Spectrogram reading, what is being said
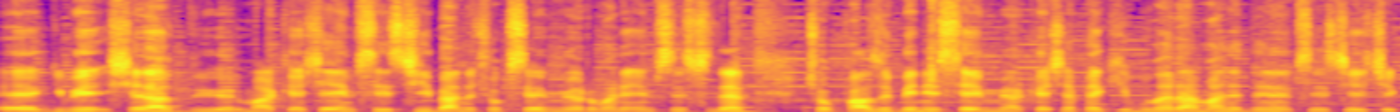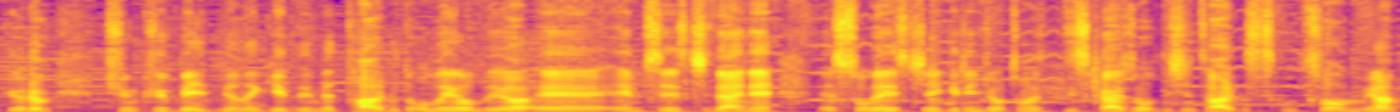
e, gibi şeyler duyuyorum arkadaşlar. MCS'ciyi ben de çok sevmiyorum. Hani MCS'ciler çok fazla beni sevmiyor arkadaşlar. Peki buna rağmen neden MCS'ciye çekiyorum? Çünkü Bedlion'a girdiğimde target olayı oluyor. E, MCS'cide hani e, solo SC'ye girince otomatik disguise olduğu için target sıkıntısı olmuyor.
